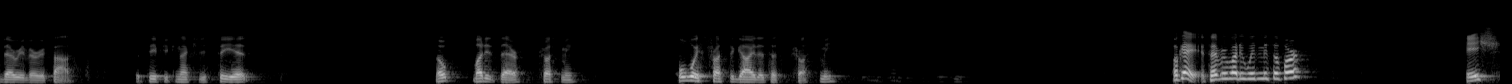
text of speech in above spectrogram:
very, very fast. Let's see if you can actually see it. Nope, but it's there. Trust me. Always trust the guy that says, trust me. Okay, is everybody with me so far? Ish.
